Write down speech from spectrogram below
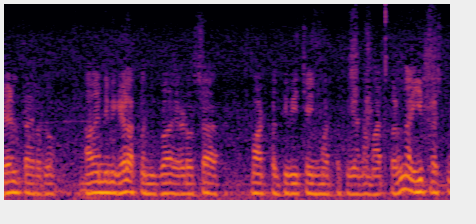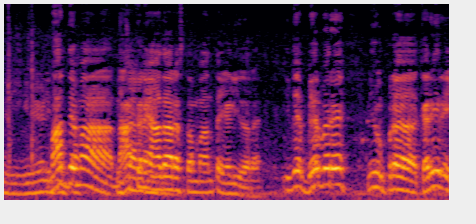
ಹೇಳ್ತಾ ಇರೋದು ನಾವೇ ನಿಮಗೆ ಹೇಳಕ್ ಬಂದಿದ್ವಾ? ಎರಡು ವರ್ಷ ಮಾಡ್ಕೊಳ್ತೀವಿ ಚೇಂಜ್ ಮಾಡ್ಕೊಳ್ತೀವಿ ಅನ್ನೋ ಮಾತುಗಳನ್ನ ಈ ಪ್ರಶ್ನೆ ನೀವು ಹೇಳಿ ಮಾಧ್ಯಮ ನಾಲ್ಕನೇ ಆಧಾರ ಸ್ತಂಭ ಅಂತ ಹೇಳಿದ್ದಾರೆ. ಇದೇ ಬೇರೆ ಬೇರೆ ನೀವು ಪ್ರ ಕರೀರಿ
